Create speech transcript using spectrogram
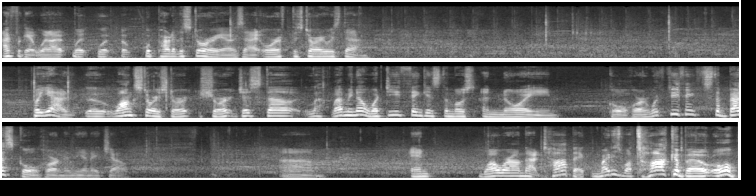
I forget what I what, what what part of the story I was at, or if the story was done. But yeah, uh, long story short, short just uh, let me know. What do you think is the most annoying goal horn? What do you think is the best goal horn in the NHL? Um, and while we're on that topic, might as well talk about, oh,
